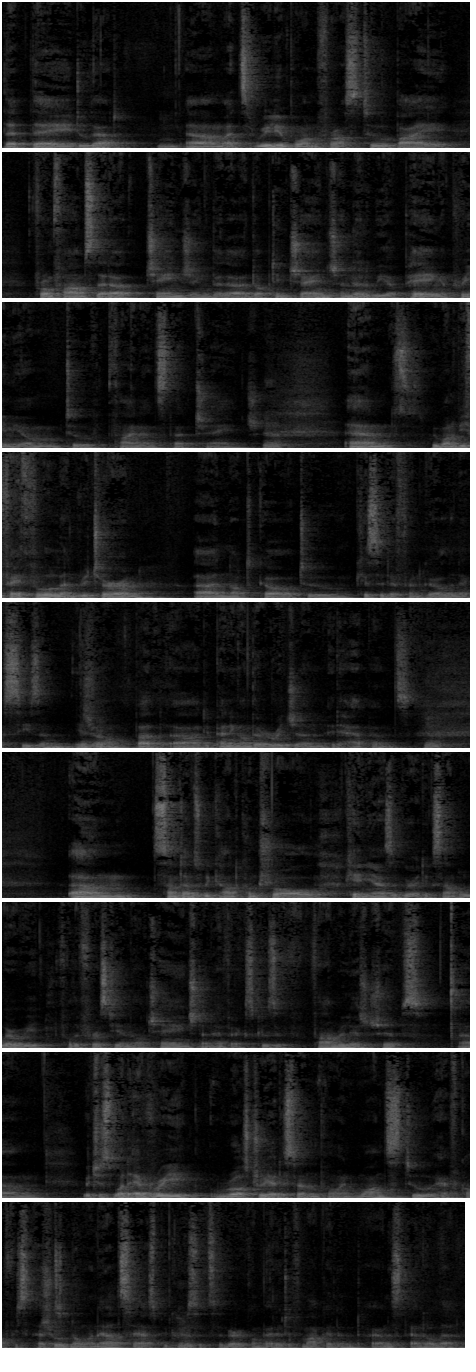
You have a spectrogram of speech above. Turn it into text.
that they do that. Mm. Um, it's really important for us to buy from farms that are changing, that are adopting change, and yeah. that we are paying a premium to finance that change. Yeah. And we want to be faithful and return and not go to kiss a different girl the next season, you sure. know. But uh, depending on the origin, it happens. Yeah. Um, sometimes we can't control. Kenya is a great example where we, for the first year now, changed and have exclusive farm relationships, um, which is what every roastery at a certain point wants to have coffees that sure. no one else has because yeah. it's a very competitive market, and I understand all that.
